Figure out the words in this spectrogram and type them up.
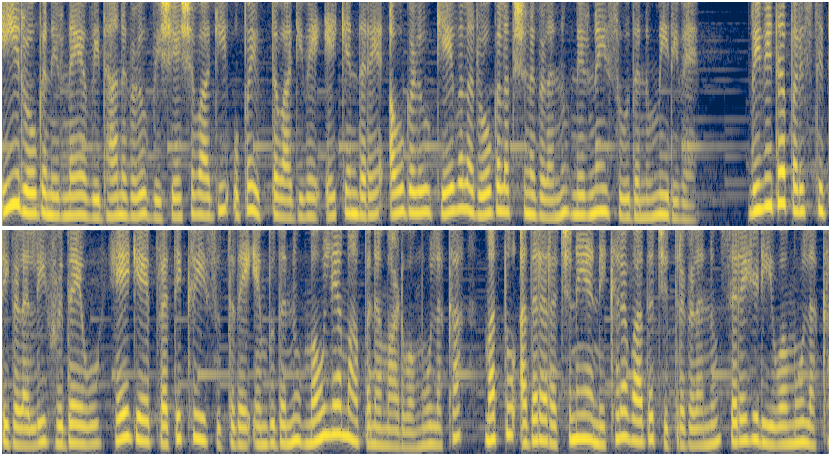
ಈ ರೋಗನಿರ್ಣಯ ವಿಧಾನಗಳು ವಿಶೇಷವಾಗಿ ಉಪಯುಕ್ತವಾಗಿವೆ, ಏಕೆಂದರೆ ಅವುಗಳು ಕೇವಲ ರೋಗಲಕ್ಷಣಗಳನ್ನು ನಿರ್ಣಯಿಸುವುದನ್ನು ಮೀರಿವೆ. ವಿವಿಧ ಪರಿಸ್ಥಿತಿಗಳಲ್ಲಿ ಹೃದಯವು ಹೇಗೆ ಪ್ರತಿಕ್ರಿಯಿಸುತ್ತದೆ ಎಂಬುದನ್ನು ಮೌಲ್ಯಮಾಪನ ಮಾಡುವ ಮೂಲಕ ಮತ್ತು ಅದರ ರಚನೆಯ ನಿಖರವಾದ ಚಿತ್ರಗಳನ್ನು ಸೆರೆಹಿಡಿಯುವ ಮೂಲಕ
